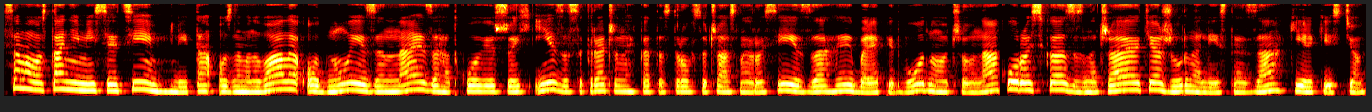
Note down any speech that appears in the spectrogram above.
Саме останні місяці літа ознаменували одну із найзагадковіших і засекречених катастроф сучасної Росії загибель підводного човна Куроська, зазначають журналісти за кількістю.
